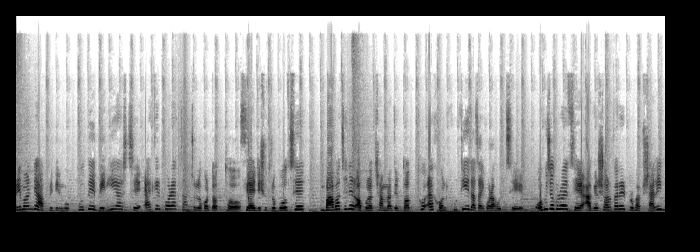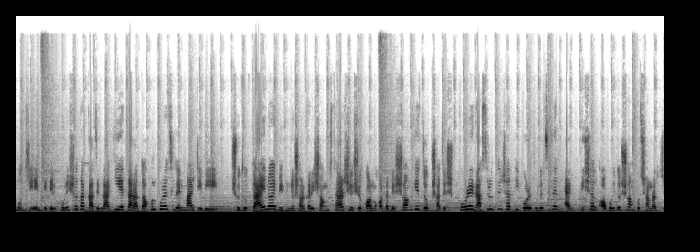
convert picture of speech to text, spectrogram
রিমান্ডে আফ্রিদির মুখ খুলতে বেরিয়ে আসছে একের পর এক চাঞ্চল্যকর তথ্য। সিআইডি সূত্র বলছে, বাবা ছেলের অপরাধ সাম্রাজ্যের তথ্য এখন খুঁটিয়ে যাচাই করা হচ্ছে। অভিযোগ রয়েছে, আগের সরকারের প্রভাবশালী মন্ত্রী এমপিদের ঘনিষ্ঠতা কাজে লাগিয়ে তারা দখল করেছিলেন মাই টিভি। শুধু তাই নয়, বিভিন্ন সরকারি সংস্থার শীর্ষ কর্মকর্তাদের সঙ্গে যোগ সাজেশ করে নাসিরুদ্দিন সাথী গড়ে তুলেছিলেন এক বিশাল অবৈধ সম্পদ সাম্রাজ্য।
